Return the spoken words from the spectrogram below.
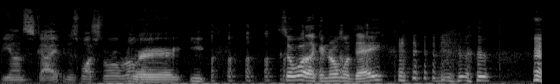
Be on Skype and just watch the Royal Rumble. where you. so what? Like a normal day?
